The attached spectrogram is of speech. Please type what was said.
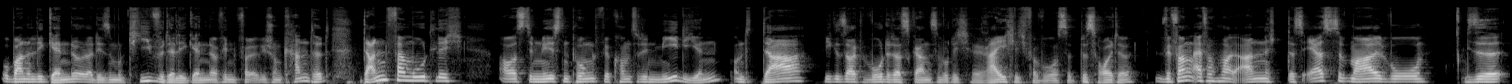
urbane Legende oder diese Motive der Legende auf jeden Fall irgendwie schon kanntet, dann vermutlich aus dem nächsten Punkt, wir kommen zu den Medien und da, wie gesagt, wurde das Ganze wirklich reichlich verwurstet bis heute. Wir fangen einfach mal an, das erste Mal, wo diese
